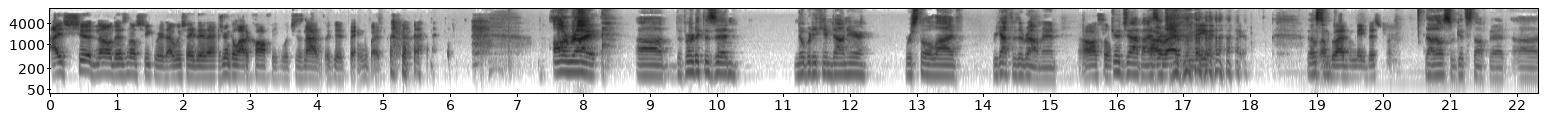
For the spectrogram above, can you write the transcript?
I should. No, there's no secret. I wish I did. I drink a lot of coffee, which is not a good thing, but. All right. Uh, the verdict is in. Nobody came down here. We're still alive. We got through the round, man. Awesome. Good job, Isaac. All right, we made it. I'm some, glad we made this one. No, that was some good stuff, man. Uh,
